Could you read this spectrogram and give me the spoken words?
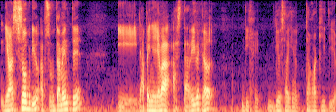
llevas sobrio, absolutamente. Y la peña lleva hasta arriba, claro. Dije, yo estaba diciendo, ¿qué hago aquí, tío?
